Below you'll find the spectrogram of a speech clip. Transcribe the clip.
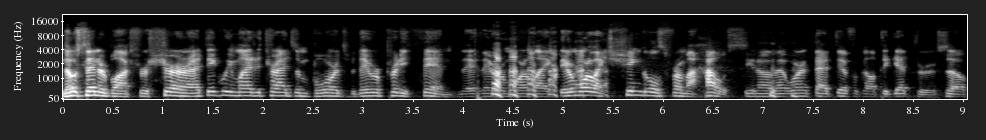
No cinder blocks for sure. I think we might have tried some boards, but they were pretty thin. They, they were more like they were more like shingles from a house, you know, that weren't that difficult to get through. So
